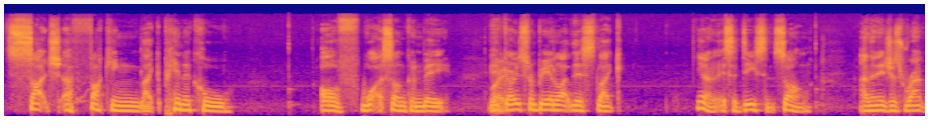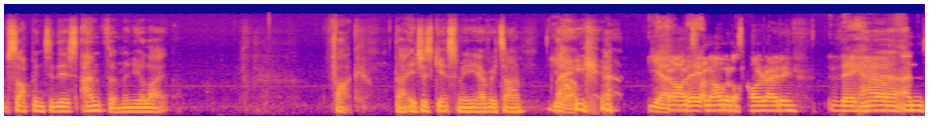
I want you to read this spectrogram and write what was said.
such a fucking like pinnacle of what a song can be. It Right. goes from being like this, like, you know, it's a decent song, and then it just ramps up into this anthem, and you're like, fuck, that it just gets me every time. Yeah. Like, Yeah, Oh, it's they, phenomenal songwriting. they have yeah, and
